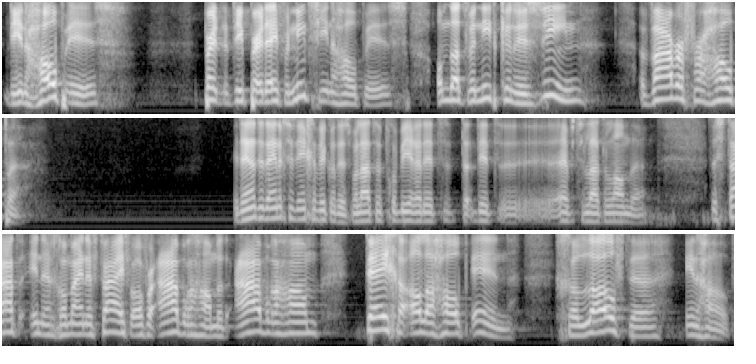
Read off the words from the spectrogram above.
die een hoop is, die per definitie een hoop is, omdat we niet kunnen zien waar we voor hopen. Ik denk dat het enigszins ingewikkeld is, maar laten we proberen dit, dit eh, even te laten landen. Er staat in Romeinen 5 over Abraham dat Abraham tegen alle hoop in geloofde in hoop.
